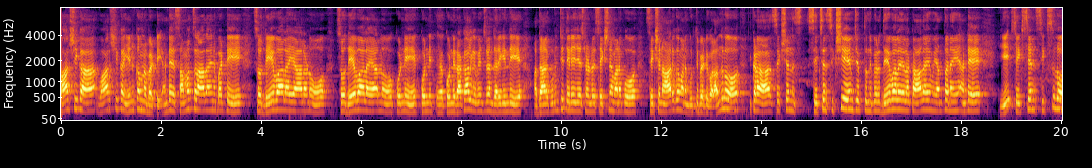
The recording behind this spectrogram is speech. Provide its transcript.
వార్షిక వార్షిక ఇన్కమ్ను బట్టి అంటే సంవత్సర ఆదాయాన్ని బట్టి సో దేవాలయాలను సో దేవాలయాలను కొన్ని కొన్ని uh, కొన్ని రకాలుగా విభజించడం జరిగింది. దాని గురించి తెలియజేసినటువంటి సెక్షన్ మనకు సెక్షన్ ఆరుగా మనం గుర్తుపెట్టుకోవాలి. అందులో ఇక్కడ సెక్షన్ సెక్షన్ సిక్స్ ఏం చెప్తుంది? పేరు దేవాలయాలకు ఆదాయం ఎంతని? అంటే ఏ సెక్షన్ సిక్స్లో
